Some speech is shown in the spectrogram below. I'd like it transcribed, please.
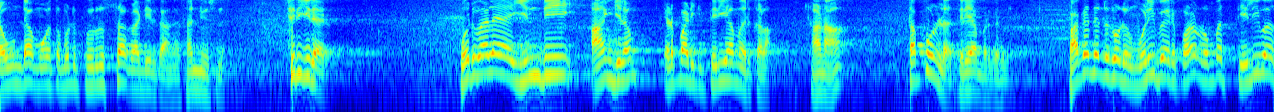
ரவுண்டாக முகத்தை போட்டு பெருசாக காட்டியிருக்காங்க சன் நியூஸில் சிரிக்கிறார். ஒருவேளை இந்தி ஆங்கிலம் எடப்பாடிக்கு தெரியாமல் இருக்கலாம். ஆனால் தப்பும் இல்லை தெரியாமல் இருக்கிறது. பக்கத்தில் இருக்கக்கூடிய மொழிபெயர்ப்பாளர் ரொம்ப தெளிவாக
